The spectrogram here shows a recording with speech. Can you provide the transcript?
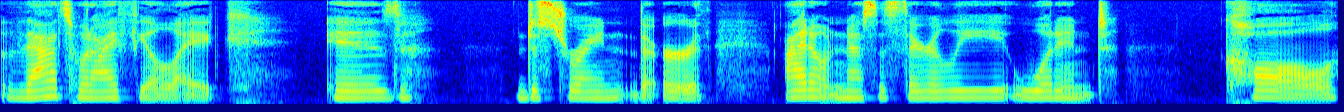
That's what I feel like is destroying the earth. I don't necessarily wouldn't call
